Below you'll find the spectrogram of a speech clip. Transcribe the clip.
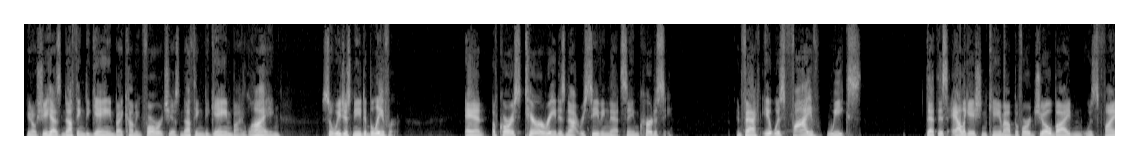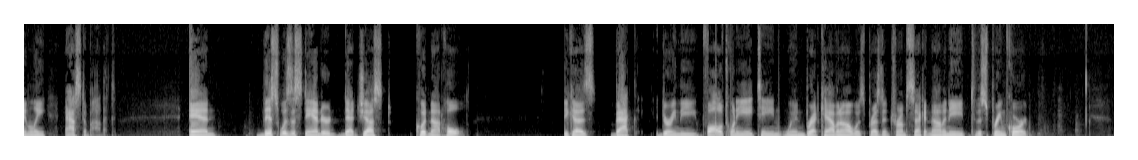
You know, she has nothing to gain by coming forward. She has nothing to gain by lying. So we just need to believe her. And of course, Tara Reade is not receiving that same courtesy. In fact, it was five weeks that this allegation came out before Joe Biden was finally asked about it. And this was a standard that just could not hold. Because back during the fall of 2018, when Brett Kavanaugh was President Trump's second nominee to the Supreme Court,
